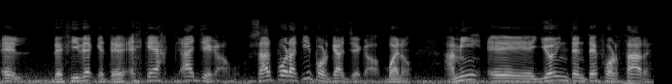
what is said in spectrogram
Él decide que te, es que has, llegado. Sal por aquí porque has llegado. Bueno, a mí eh, yo intenté forzar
